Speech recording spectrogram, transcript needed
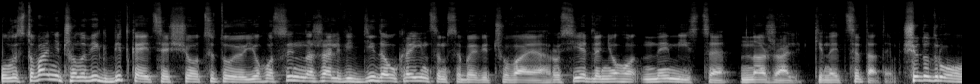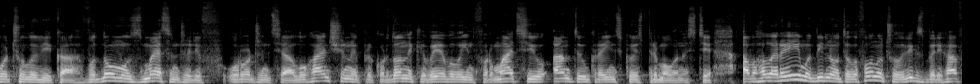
У листуванні чоловік бідкається, що цитую його син, на жаль, від діда українцем себе відчуває. Росія для нього не місце. На жаль, кінець цитати. Щодо другого чоловіка, в одному з месенджерів уродженця Луганщини прикордонники виявили інформацію антиукраїнської спрямованості. А в галереї мобільного телефону чоловік зберігав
